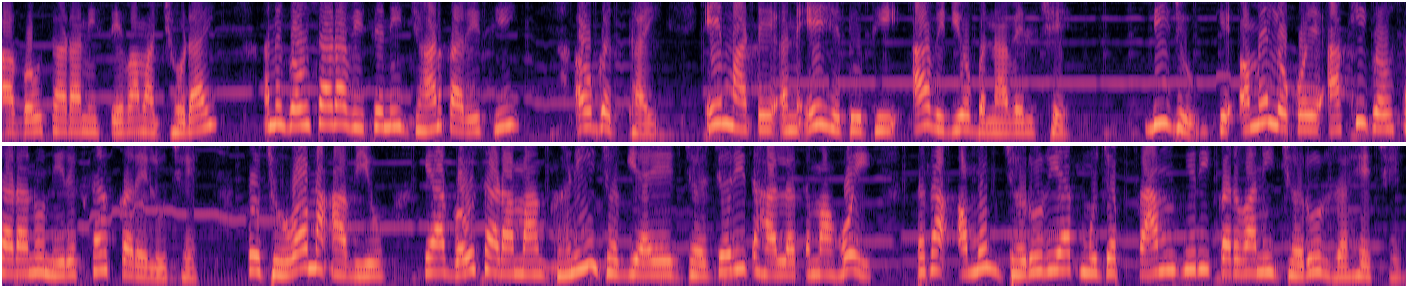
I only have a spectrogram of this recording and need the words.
આ ગૌશાળાની સેવામાં જોડાય અને ગૌશાળા વિશેની જાણકારીથી અવગત થાય. એ માટે અને એ હેતુથી આ વીડિયો બનાવેલ છે. બીજું કે અમે લોકોએ આખી ગૌશાળાનું નિરીક્ષણ કરેલું છે. તો જોવામાં આવ્યું કે આ ગૌશાળામાં ઘણી જગ્યાએ જર્જરિત હાલતમાં હોય તથા અમુક જરૂરિયાત મુજબ કામગીરી કરવાની જરૂર રહે છે.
